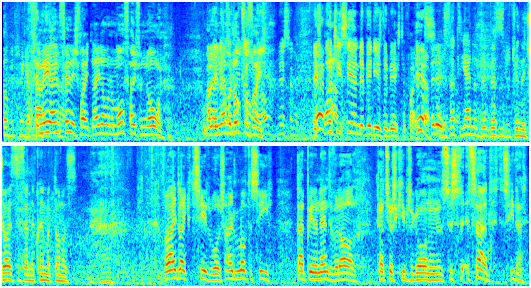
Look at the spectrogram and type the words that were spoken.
To me, I'm finished fighting. I don't want more fight for no one. And I never look for fight. It's what you see in the videos that makes the fight. Yeah, it is. Is that the end of the business between the Joyces and the Quinn McDonoughs? But I'd like to see it was. I'd love to see that being an end of it all. That just keeps it going, and it's just it's sad to see that.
